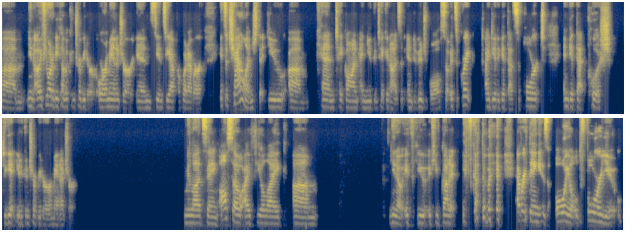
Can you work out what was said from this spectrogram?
um, you know, if you want to become a contributor or a manager in CNCF or whatever, it's a challenge that you um, can take on and you can take it on as an individual. So it's a great idea to get that support and get that push to get you to contributor or manager. Milad saying also, I feel like, um, you know, if you, if you've got it, if got the, everything is oiled for you,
